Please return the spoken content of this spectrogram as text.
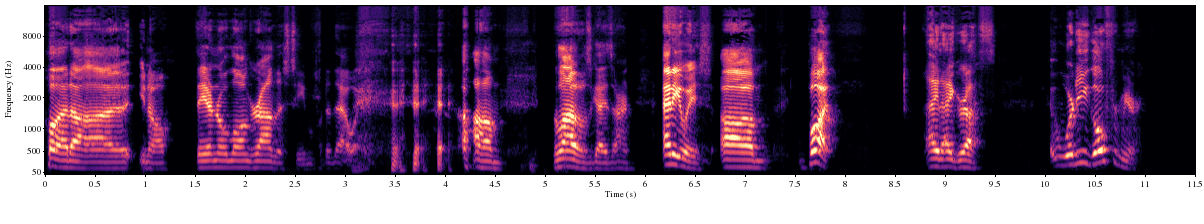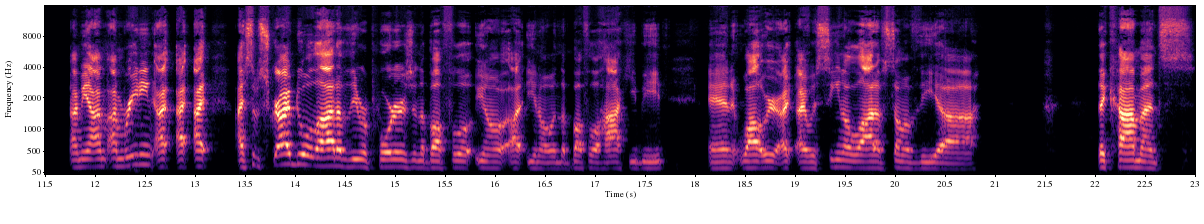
but uh, you know, they are no longer on this team. Put it that way. um, a lot of those guys aren't. Anyways, um, but I digress. Where do you go from here? I mean, I'm, I'm reading. I, I I I subscribe to a lot of the reporters in the Buffalo, you know, uh, you know, in the Buffalo hockey beat. And while we were, I, I was seeing a lot of some of the uh, the comments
